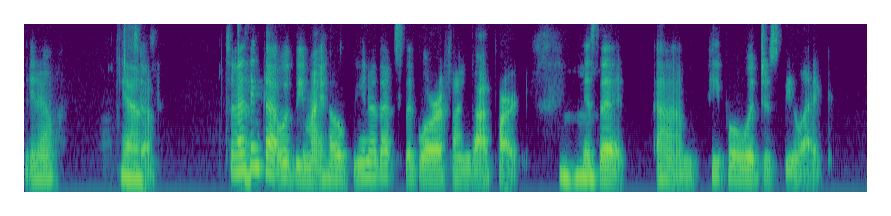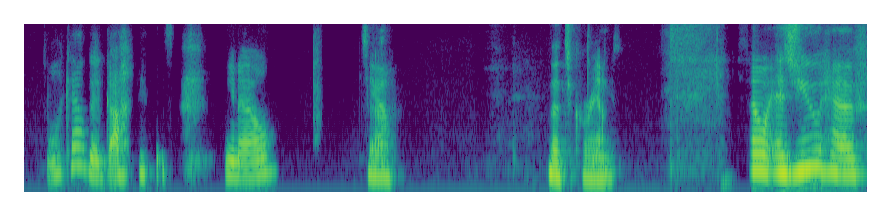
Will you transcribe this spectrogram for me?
you know? Yeah. So, so I think that would be my hope. You know, that's the glorifying God part mm-hmm. is that um, people would just be like, look how good God is, you know? So, yeah. That's great. Yeah. So, as you have,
